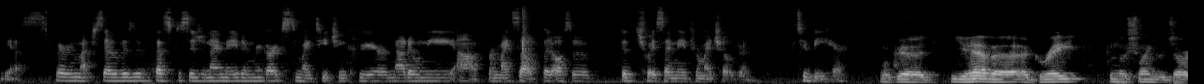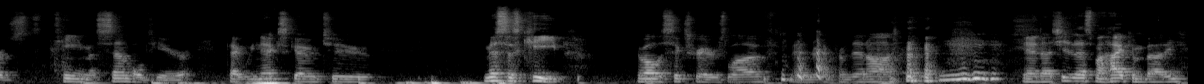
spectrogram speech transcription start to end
yes, very much so. It was the best decision I made in regards to my teaching career, not only uh, for myself, but also the choice I made for my children to be here. Well, good. You have a, a great English language arts team assembled here. In fact, we next go to Mrs. Keep, who all the sixth graders love, and, and from then on. and uh, she, that's my hiking buddy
